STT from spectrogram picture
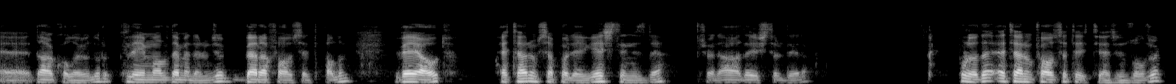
e, daha kolay olur. Claim al demeden önce Bera Faucet alın. Veyahut Ethereum Sepole'ye geçtiğinizde şöyle A değiştir diyelim. Burada da Ethereum Faucet'e ihtiyacınız olacak.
